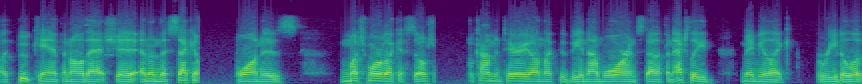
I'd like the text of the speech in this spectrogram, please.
like boot camp and all that shit and then the second one is much more of like a social commentary on like the Vietnam War and stuff and actually made me like read a li-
